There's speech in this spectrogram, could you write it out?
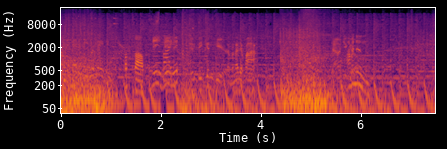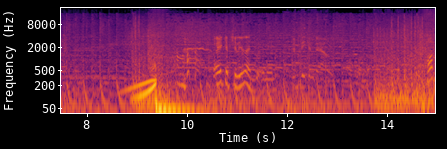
One enemy remaining. ปัดตาบนี่นี่นี่ยินดีกัน here แต่มันน่าจะพลาด Down you เอาไป go. หนึ่งเฮ้ยเก็บชิลลี่หน่อย Dim beacon down. คม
